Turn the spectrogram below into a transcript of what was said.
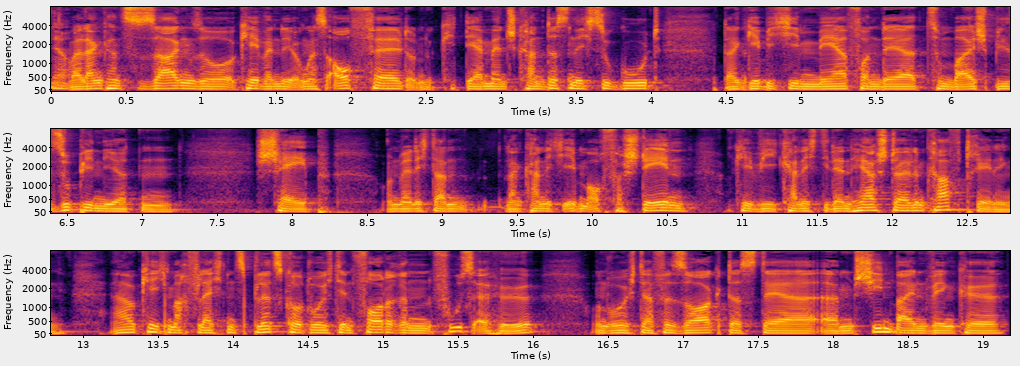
Ja. Weil dann kannst du sagen, so, okay, wenn dir irgendwas auffällt und okay, der Mensch kann das nicht so gut, dann gebe ich ihm mehr von der zum Beispiel supinierten Shape. Und wenn ich dann, dann kann ich eben auch verstehen, okay, wie kann ich die denn herstellen im Krafttraining? Ja, okay, ich mache vielleicht einen Splitscode, wo ich den vorderen Fuß erhöhe und wo ich dafür sorge, dass der ähm, Schienbeinwinkel,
